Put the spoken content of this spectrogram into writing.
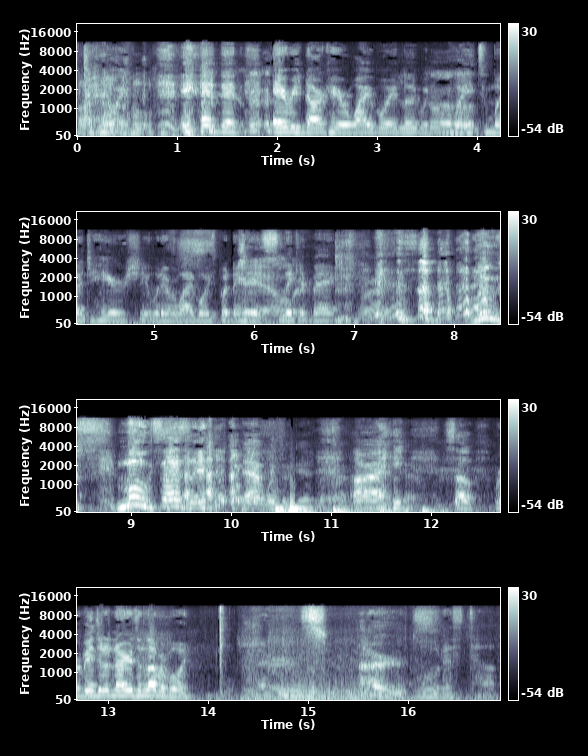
How you doing? He had that every dark hair white boy look with Uh-huh. way too much hair shit. Whatever white boys put their hair and slick it back. Right. Mousse, mousse. That's it. That was a good. Uh, All right. matchup. So, Revenge of the Nerds and Loverboy. Nerds. Nerds. Oh, that's tough.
